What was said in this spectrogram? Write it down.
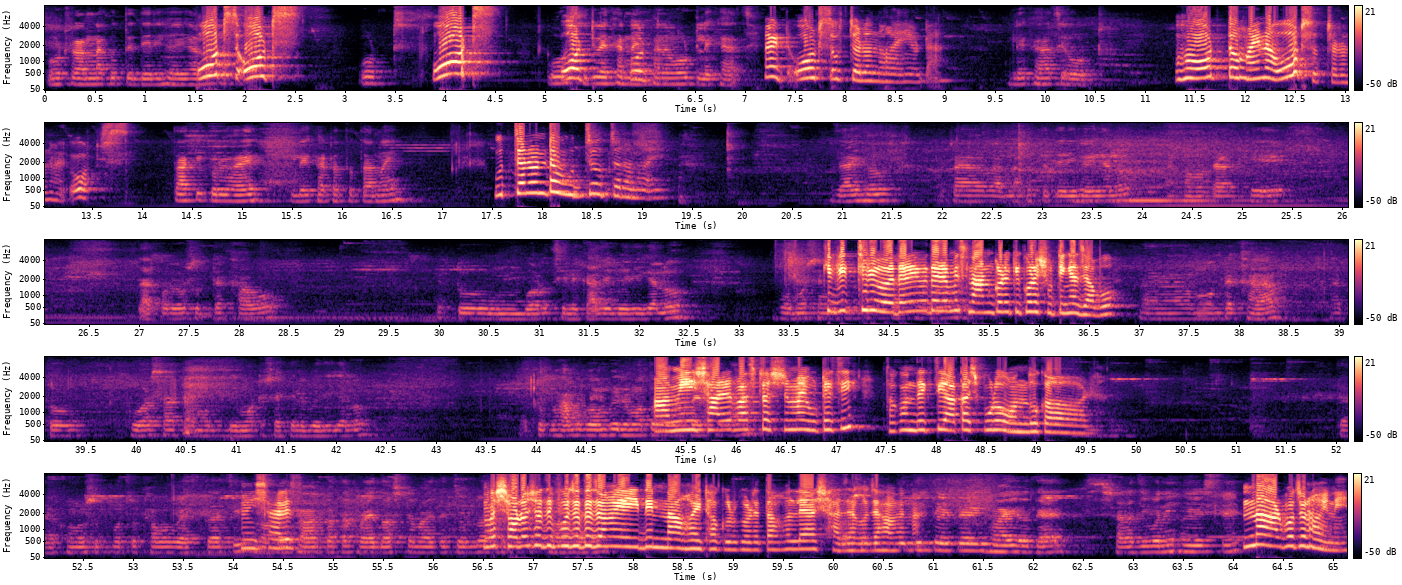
ওট রান্না করতে দেরি হয়ে গেল। Oats oats. Oat. Oats. Oat লেখা নেই ওখানে ওট লেখা আছে। ওটস উচ্চারণ হয় ওটা। লেখা আছে ওট। ওট তো হয় না ওটস উচ্চারণ হয় ওটস। তা কি করে হয়? লেখাটা তো তা নাই উচ্চারণটা উচ্চ উচ্চারণ হয়। যাই হোক ওটা রান্না করতে দেরি হয়ে গেল। এখন ওটা খেয়ে তারপরে ওষুধটা খাব। একটু বড় ছেলে কাজে বেরিয়ে গেল। কি বিচ্ছিরি ওয়েদারে ওয়েদারে আমি স্নান করে কি করে শুটিংয়ে এ যাব মনটা খারাপ। এত কুয়াশা তার মধ্যে মোটর সাইকেলে বেরিয়ে গেল। আমি সাড়ে পাঁচটার সময় উঠেছি তখন দেখছি আকাশ পুরো অন্ধকার তা এখন ওষুধপত্র খাব ব্যস্ত আছি আমি নটায় সাড়ে- খাওয়ার কথা প্রায় দশটা বাজতে চলল এবার সরস্বতী পুজোতে যেন এই দিন না হয় ঠাকুর করে তাহলে আর সাজা গোজা হবে না। না আর বছর হয়নি।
